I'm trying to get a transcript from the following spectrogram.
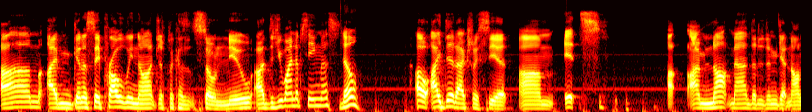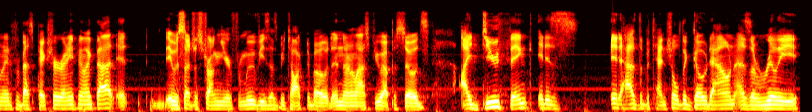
Um, I'm gonna say probably not, just because it's so new. Uh, did you wind up seeing this? No. Oh, I did actually see it. Um, it's. I- I'm not mad that it didn't get nominated for Best Picture or anything like that. It it was such a strong year for movies, as we talked about in our last few episodes. I do think it is. It has the potential to go down as a really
